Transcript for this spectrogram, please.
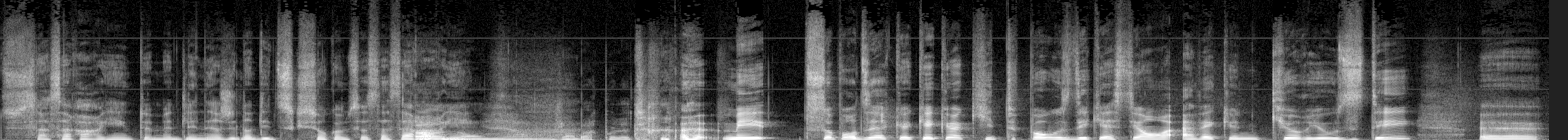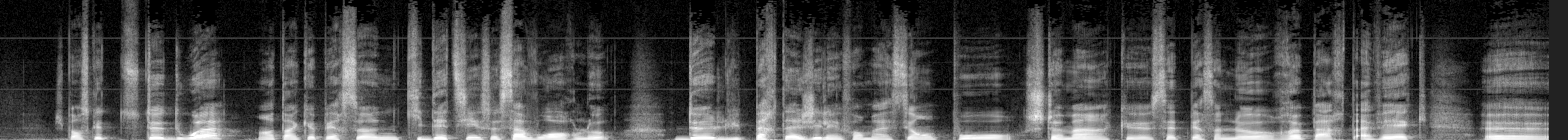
Ça sert à rien de mettre de l'énergie dans des discussions comme ça, ça sert à Ah rien. non, non, j'embarque pas là-dessus. Euh, mais tout ça pour dire que quelqu'un qui te pose des questions avec une curiosité, euh, je pense que tu te dois, en tant que personne qui détient ce savoir-là, de lui partager l'information pour justement que cette personne-là reparte avec euh,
